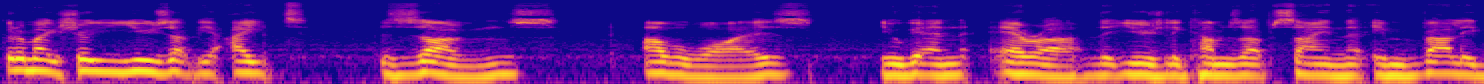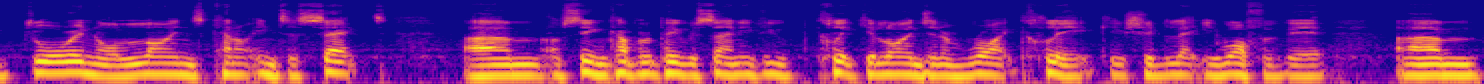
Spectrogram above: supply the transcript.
Got to make sure you use up your eight zones. Otherwise, you'll get an error that usually comes up saying that invalid drawing or lines cannot intersect. Um, I've seen a couple of people saying if you click your lines in a right click, it should let you off of it. Um,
